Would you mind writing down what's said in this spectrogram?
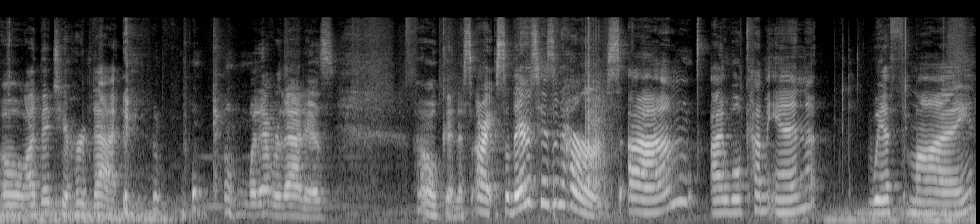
Oh, I bet you heard that. Whatever that is. Oh, goodness. All right, so there's his and hers. Um, I will come in with my...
